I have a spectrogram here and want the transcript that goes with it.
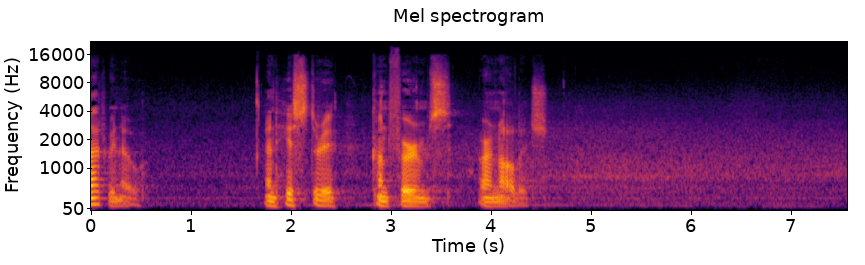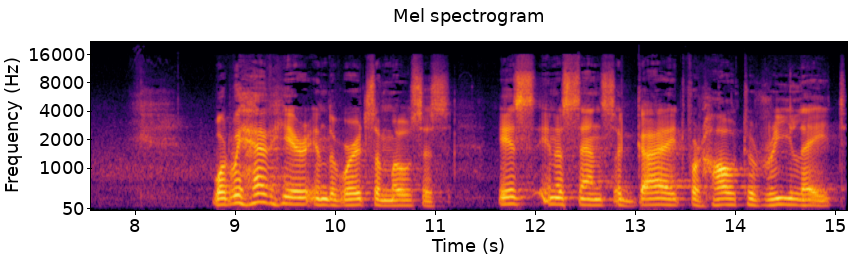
That we know. And history confirms our knowledge. What we have here in the words of Moses is, in a sense, a guide for how to relate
